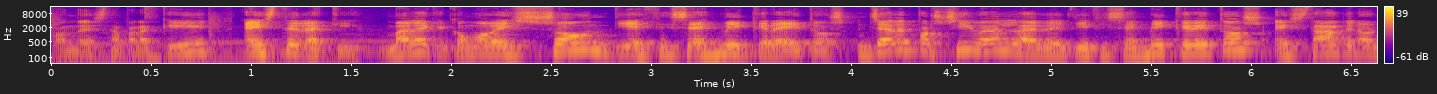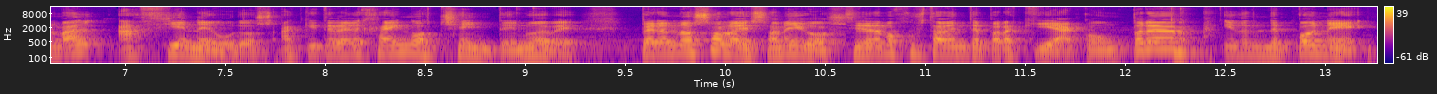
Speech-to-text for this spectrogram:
¿Dónde está por aquí? Este de aquí, ¿vale? Que como veis son 16.000 créditos Ya de por sí, ¿vale? La de 16.000 créditos está de normal a 100 euros Aquí te la deja en 89 Pero no solo eso, amigos Si le damos justamente por aquí a comprar Y donde pone,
